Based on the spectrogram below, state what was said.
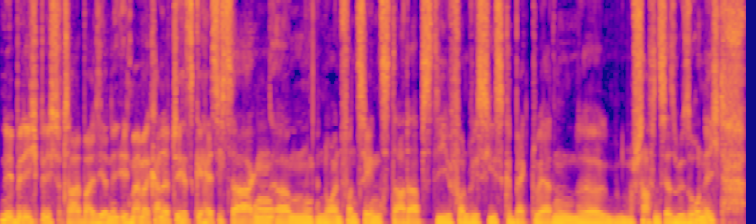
Nee, bin ich, bin ich total bei dir. Ich meine, man kann natürlich jetzt gehässig sagen, ähm, neun von zehn Startups, die von VCs gebackt werden, äh, schaffen es ja sowieso nicht.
